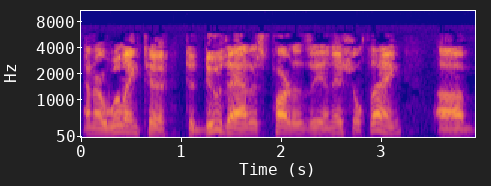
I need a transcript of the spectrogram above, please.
and are willing to to do that as part of the initial thing um,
